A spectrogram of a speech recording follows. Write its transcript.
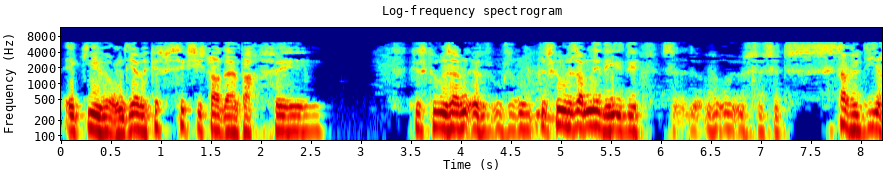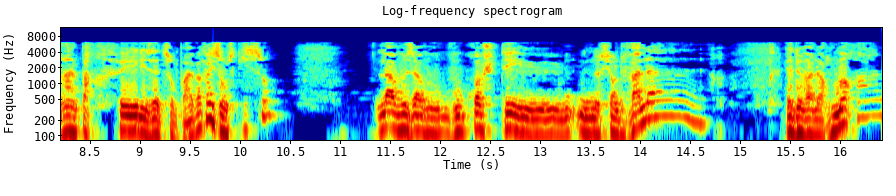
et qui vont dire mais qu'est-ce que c'est que cette histoire d'imparfait? Qu'est-ce que vous amenez, qu'est-ce que vous amenez des, des ça veut dire imparfait, les êtres sont pas imparfaits, ils sont ce qu'ils sont. Là, vous, projetez une notion de valeur, et de valeur morale,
